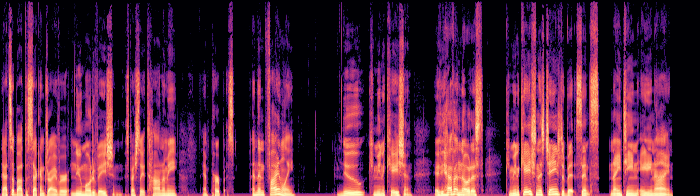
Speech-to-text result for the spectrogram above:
that's about the second driver new motivation, especially autonomy and purpose. And then finally, new communication. If you haven't noticed, communication has changed a bit since 1989.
